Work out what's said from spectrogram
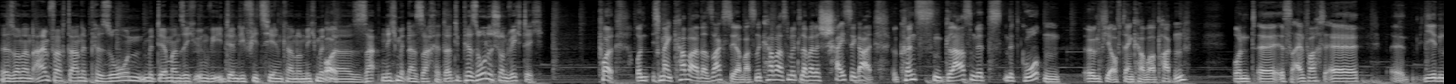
äh, sondern einfach da eine Person, mit der man sich irgendwie identifizieren kann und nicht mit Voll. einer Sa nicht mit einer Sache. Die Person ist schon wichtig. Voll. Und ich meine, Cover, da sagst du ja was. Eine Cover ist mittlerweile scheißegal. Du könntest ein Glas mit, mit Gurken irgendwie auf dein Cover packen und äh, ist einfach äh, äh, jeden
